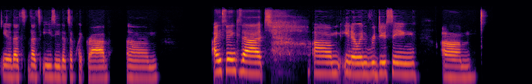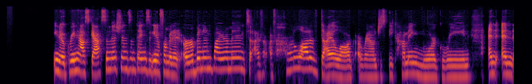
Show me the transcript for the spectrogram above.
you know that's that's easy that's a quick grab um, i think that um, you know in reducing um, you know greenhouse gas emissions and things you know from an urban environment i've, I've heard a lot of dialogue around just becoming more green and and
